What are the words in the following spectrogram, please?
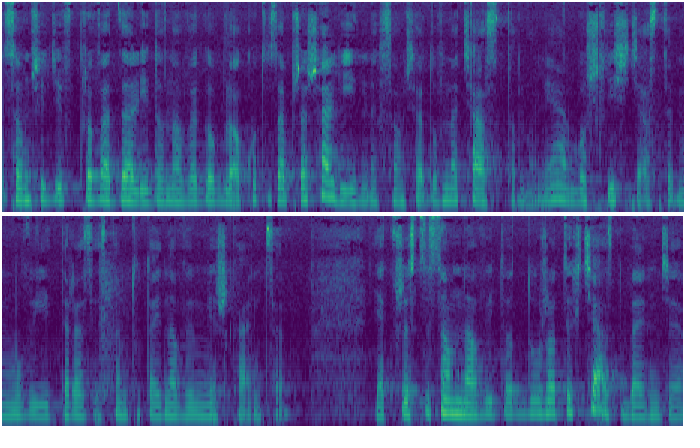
sąsiedzi wprowadzali do nowego bloku, to zapraszali innych sąsiadów na ciasto, no nie? Albo szli z ciastem i mówili, teraz jestem tutaj nowym mieszkańcem. Jak wszyscy są nowi, to dużo tych ciast będzie.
